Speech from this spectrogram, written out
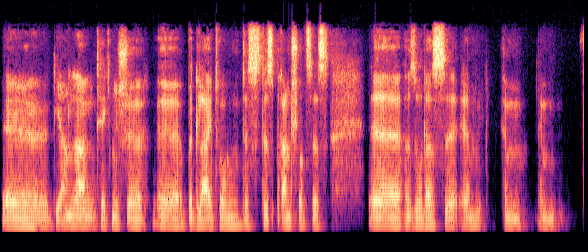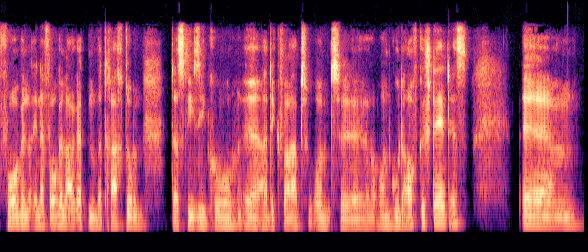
äh, die anlagentechnische äh, Begleitung des, des Brandschutzes, äh, so dass äh, im, im, im in der vorgelagerten Betrachtung das Risiko äh, adäquat und, äh, und gut aufgestellt ist. Ähm,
